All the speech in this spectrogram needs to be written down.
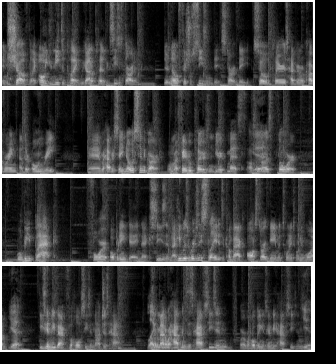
and shoved like, oh, you need to play. We gotta play. Like season starting. There's no official season start date, so players have been recovering at their own rate. And we're happy to say Noah Syndergaard, one of my favorite players in the New York Mets, also Yeah. known as Thor, will be back for opening day next season. Now he was originally slated to come back All Star game in 2021. Yeah, He's gonna be back for the whole season, not just half. like so no matter what happens this half season, or we're hoping it's gonna be half season. Yeah.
